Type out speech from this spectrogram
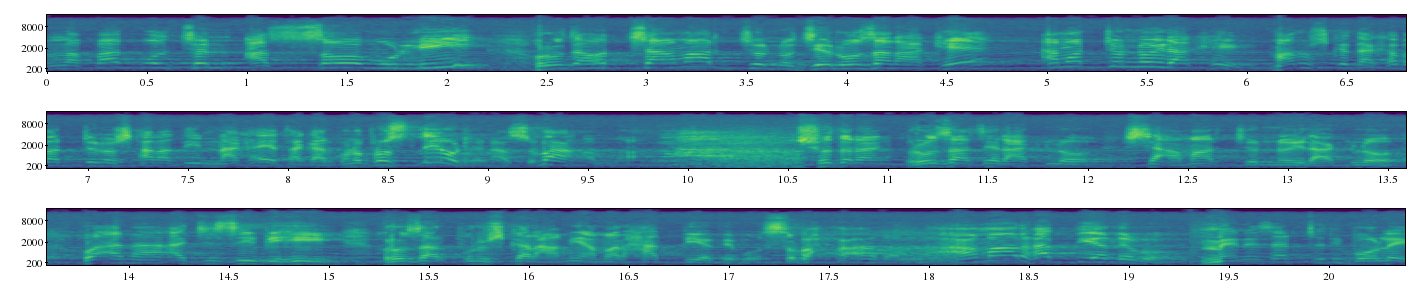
আল্লাহ পাক বলছেন আসমুলি রোজা হচ্ছে আমার জন্য। যে রোজা রাখে আমার জন্যই রাখে। মানুষকে দেখাবার জন্য সারাদিন না খাইয়ে থাকার কোনো প্রশ্নই ওঠে না। সুবাহ আল্লাহ সুতরাং রোজা যে রাখল সে আমার জন্যই রাখল। ওয়ানা আজিজি বিহি রোজার পুরস্কার আমি আমার হাত দিয়ে দেবো। সুবহানাল্লাহ, আমার হাত দিয়ে দেবো। ম্যানেজার যদি বলে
